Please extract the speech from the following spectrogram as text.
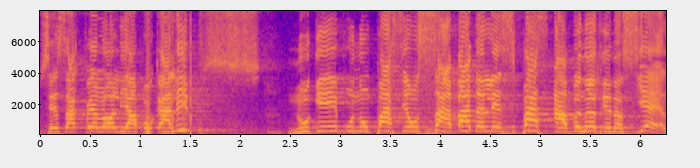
C'est ça que fait l'Apocalypse. Nous gagnons pour nous passer un sabbat dans l'espace avant d'entrer dans le ciel.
